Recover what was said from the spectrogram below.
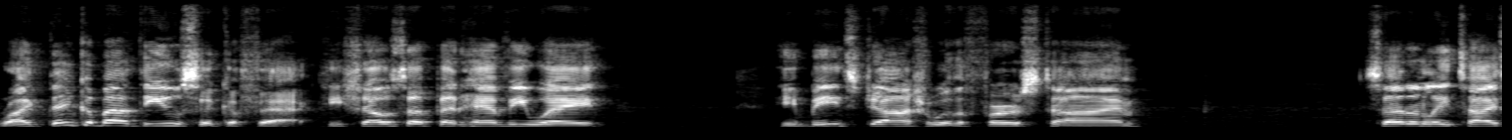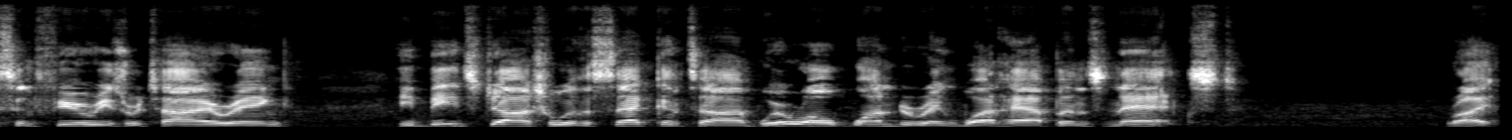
Right? Think about the Usyk effect. He shows up at heavyweight, he beats Joshua the first time. Suddenly, Tyson Fury's retiring. He beats Joshua the second time. We're all wondering what happens next. Right?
